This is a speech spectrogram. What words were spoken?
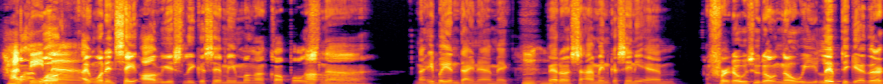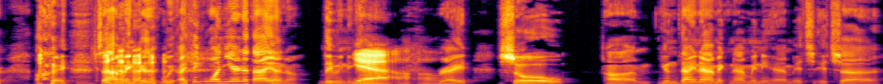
Happy well, well. I wouldn't say obviously kasi may mga couples Uh-uh. na na iba yung dynamic. Mm-mm. Pero sa amin kasi ni M, for those who don't know, we live together. Okay? Sa amin kasi, we, I think one year na tayo, no? Living together. yeah. uh-oh. Right? So, um, yung dynamic namin ni M, it's it's a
